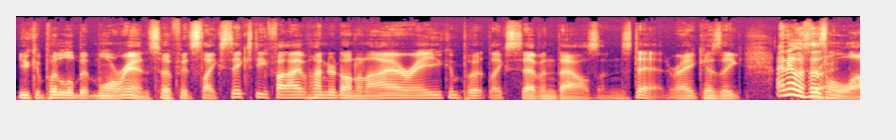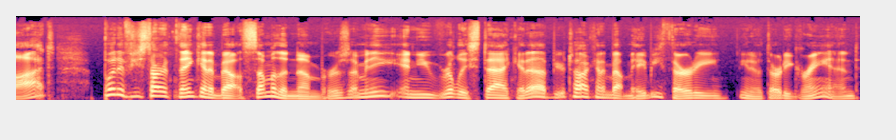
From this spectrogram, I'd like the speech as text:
you can put a little bit more in. So if it's like sixty five hundred on an IRA, you can put like seven thousand instead, right? Because they, I know it says a lot, but if you start thinking about some of the numbers, I mean, and you really stack it up, you're talking about maybe thirty, you know, thirty grand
